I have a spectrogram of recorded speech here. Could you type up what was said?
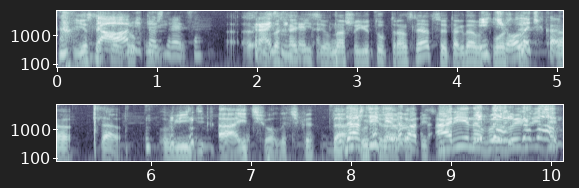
Если да, мне тоже нравится. Э, заходите в нашу YouTube-трансляцию, тогда вы и сможете... челочка. Э, да, увидеть. А, и челочка. Да, Подождите, Арина, вы выглядите...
